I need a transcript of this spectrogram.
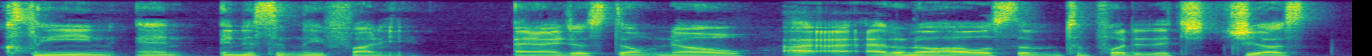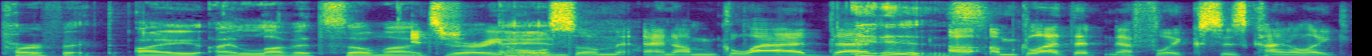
clean and innocently funny, and I just don't know, I I, I don't know how else to, to put it. It's just perfect. I I love it so much. It's very And- wholesome, and I'm glad that It is. I, I'm glad that Netflix is kind of like,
